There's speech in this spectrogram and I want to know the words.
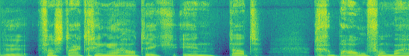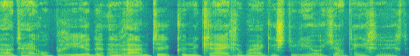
we van start gingen had ik in dat gebouw van waaruit hij opereerde een ruimte kunnen krijgen waar ik een studiootje had ingericht.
